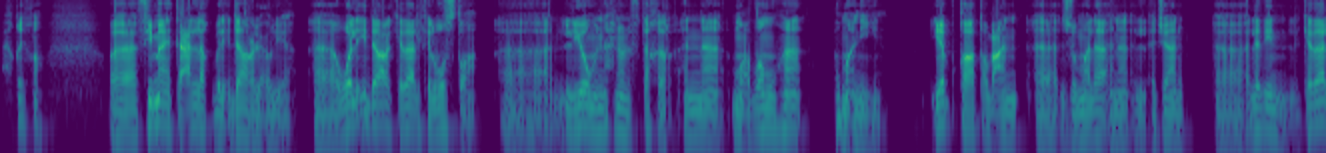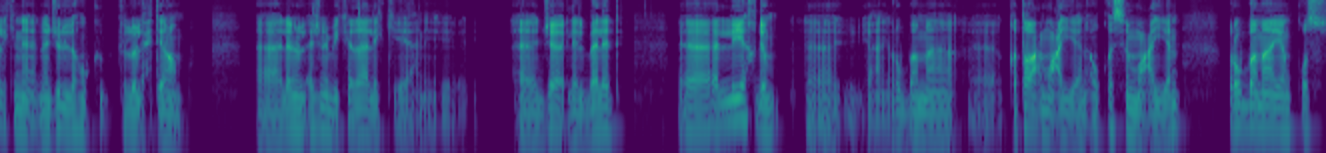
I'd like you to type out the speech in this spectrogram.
حقيقة. آه، فيما يتعلق بالإدارة العليا. آه، والإدارة كذلك الوسطى. آه، اليوم نحن نفتخر أن معظمها عمانيين. يبقى طبعا زملائنا الأجانب الذين كذلك نجل له كل الاحترام. لأن الأجنبي كذلك يعني جاء إلى البلد ليخدم يعني ربما قطاع معين أو قسم معين ربما ينقص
